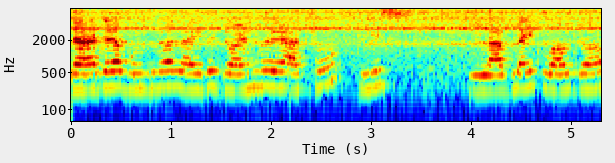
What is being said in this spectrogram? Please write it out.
যারা যারা বন্ধুরা লাইভে জয়েন হয়ে আছো প্লিজ লাভ লাইক ওয়াও দাও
